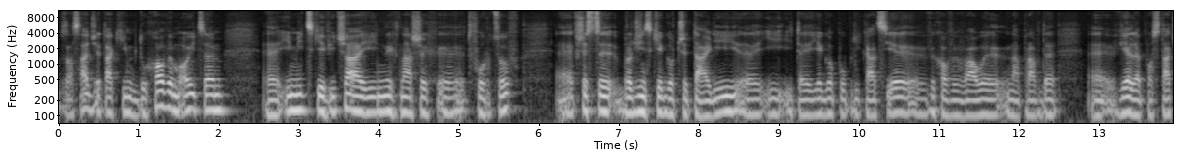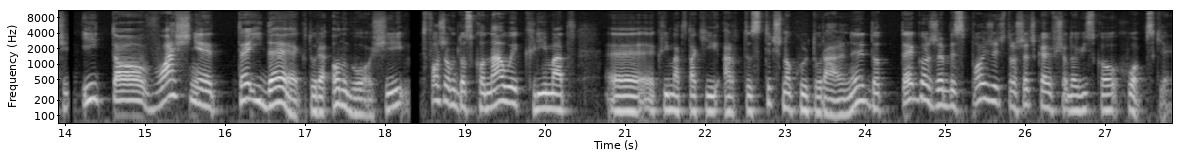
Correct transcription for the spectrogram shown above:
w zasadzie takim duchowym ojcem i Mickiewicza i innych naszych twórców. Wszyscy Brodzińskiego czytali i, i te jego publikacje wychowywały naprawdę wiele postaci. I to właśnie te idee, które on głosi, tworzą doskonały klimat, e, klimat taki artystyczno-kulturalny do tego, żeby spojrzeć troszeczkę w środowisko chłopskie.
